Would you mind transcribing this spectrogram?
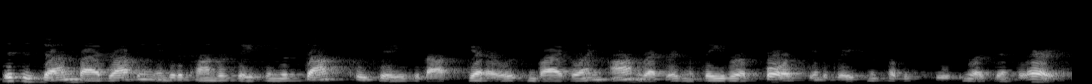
This is done by dropping into the conversation the stock cliches about ghettos and by going on record in favor of forced integration of public schools in residential areas.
